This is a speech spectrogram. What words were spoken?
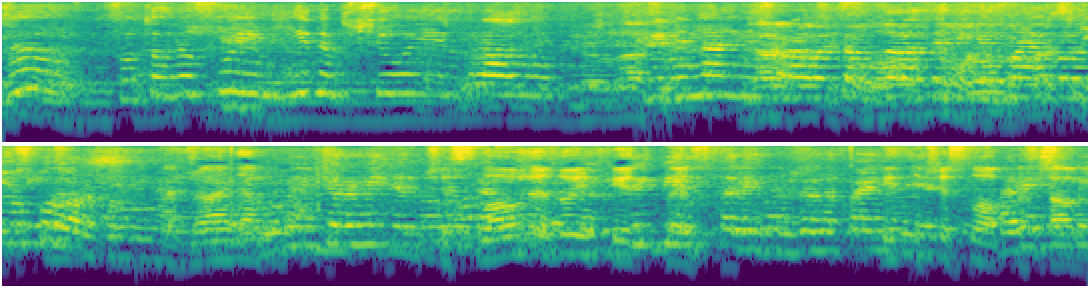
Да, фотографуємо, їдемо, все, і зразу кримінальні справи там зараз я не знаю, коли прокурор поміняє. Число внизу і підпис. Під число поставте.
